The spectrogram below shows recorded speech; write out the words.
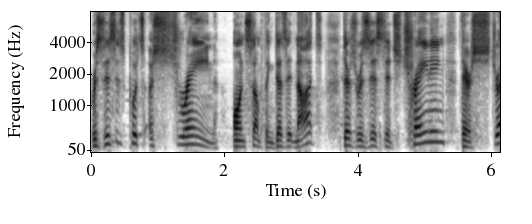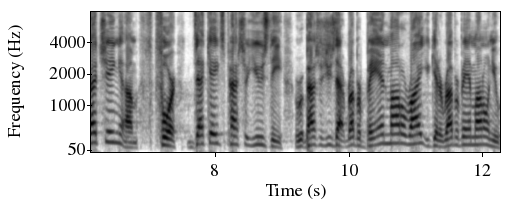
resistance puts a strain on something, does it not? There's resistance training, there's stretching. Um, for decades, pastor used the pastors use that rubber band model, right? You get a rubber band model and you,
